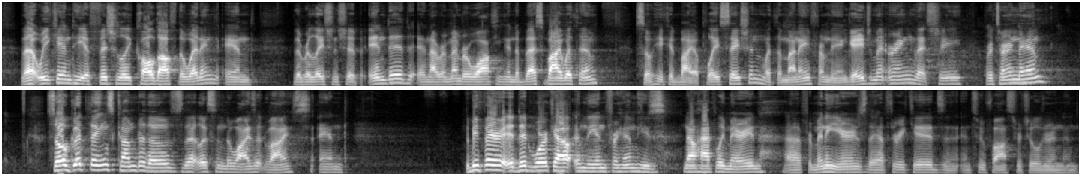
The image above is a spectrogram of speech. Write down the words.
that weekend, he officially called off the wedding and the relationship ended. And I remember walking into Best Buy with him so he could buy a PlayStation with the money from the engagement ring that she returned to him. So good things come to those that listen to wise advice. And to be fair, it did work out in the end for him. He's now happily married uh, for many years. They have three kids and, and two foster children. And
